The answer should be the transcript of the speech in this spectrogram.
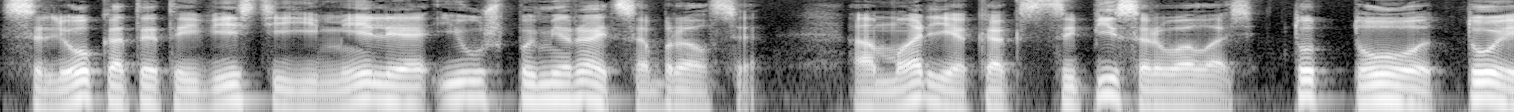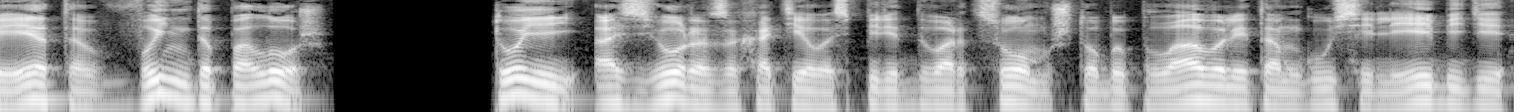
Слег от этой вести Емеля и уж помирать собрался. А Марья как с цепи сорвалась. То то, то и это, вынь да положь. То ей озера захотелось перед дворцом, чтобы плавали там гуси-лебеди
